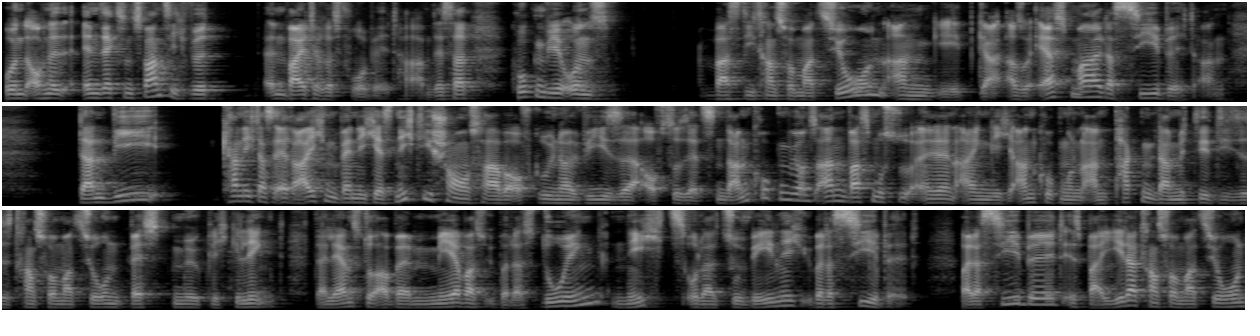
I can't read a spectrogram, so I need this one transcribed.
und auch eine N26 wird ein weiteres Vorbild haben. Deshalb gucken wir uns, was die Transformation angeht, also erstmal das Zielbild an. Dann wie kann ich das erreichen, wenn ich jetzt nicht die Chance habe, auf grüner Wiese aufzusetzen? Dann gucken wir uns an, was musst du denn eigentlich angucken und anpacken, damit dir diese Transformation bestmöglich gelingt. Da lernst du aber mehr was über das Doing, nichts oder zu wenig über das Zielbild. Weil das Zielbild ist bei jeder Transformation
